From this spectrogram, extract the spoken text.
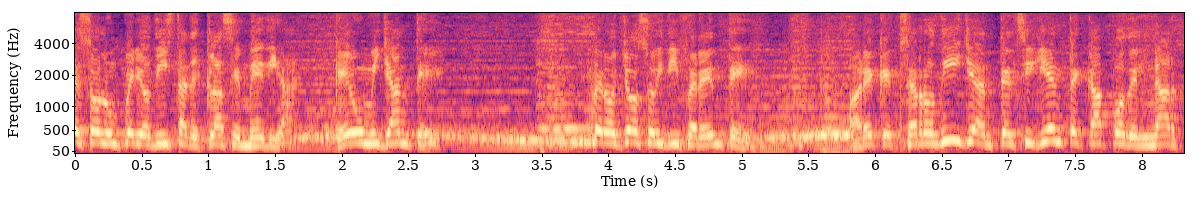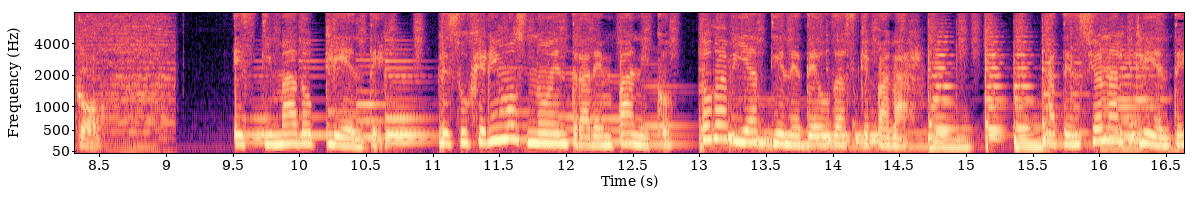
Es solo un periodista de clase media. ¡Qué humillante! Pero yo soy diferente. Haré que se arrodille ante el siguiente capo del narco. Estimado cliente, le sugerimos no entrar en pánico, todavía tiene deudas que pagar. Atención al cliente,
